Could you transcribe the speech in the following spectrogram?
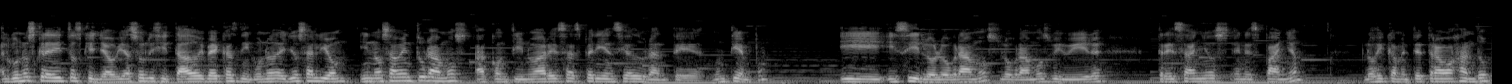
algunos créditos que ya había solicitado y becas, ninguno de ellos salió y nos aventuramos a continuar esa experiencia durante un tiempo. Y, y sí, lo logramos, logramos vivir tres años en España, lógicamente trabajando,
